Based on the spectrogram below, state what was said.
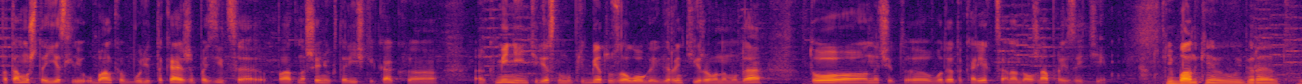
Потому что если у банков будет такая же позиция по отношению к вторичке, как э, к менее интересному предмету залога и гарантированному, да, то значит, э, вот эта коррекция она должна произойти. Не банки выбирают э,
